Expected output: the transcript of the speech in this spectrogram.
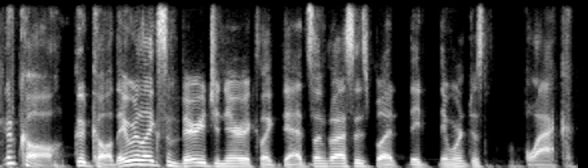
Good call. Good call. They were like some very generic like dad sunglasses, but they they weren't just black.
